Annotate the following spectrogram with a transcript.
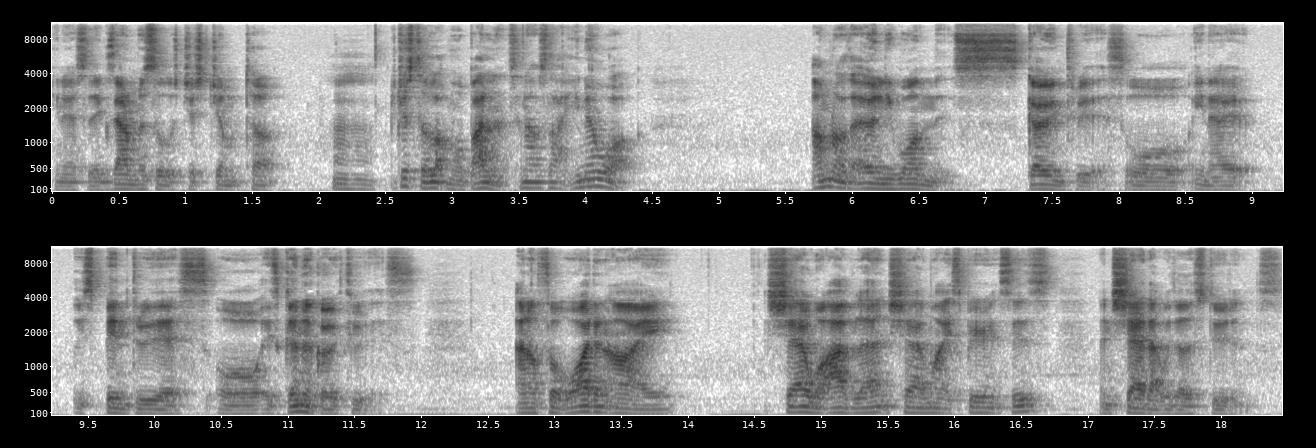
You know so the exam results just jumped up. Mm-hmm. Just a lot more balance and i was like you know what? I'm not the only one that's going through this or you know it's been through this or going to go through this. And i thought why don't i share what i've learned share my experiences and share that with other students?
